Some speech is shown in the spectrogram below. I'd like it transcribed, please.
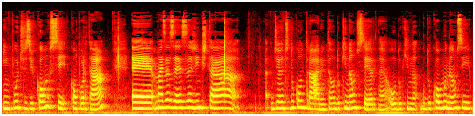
inputs de como se comportar, é, mas às vezes a gente está diante do contrário, então do que não ser, né, ou do, que não, do como não se,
